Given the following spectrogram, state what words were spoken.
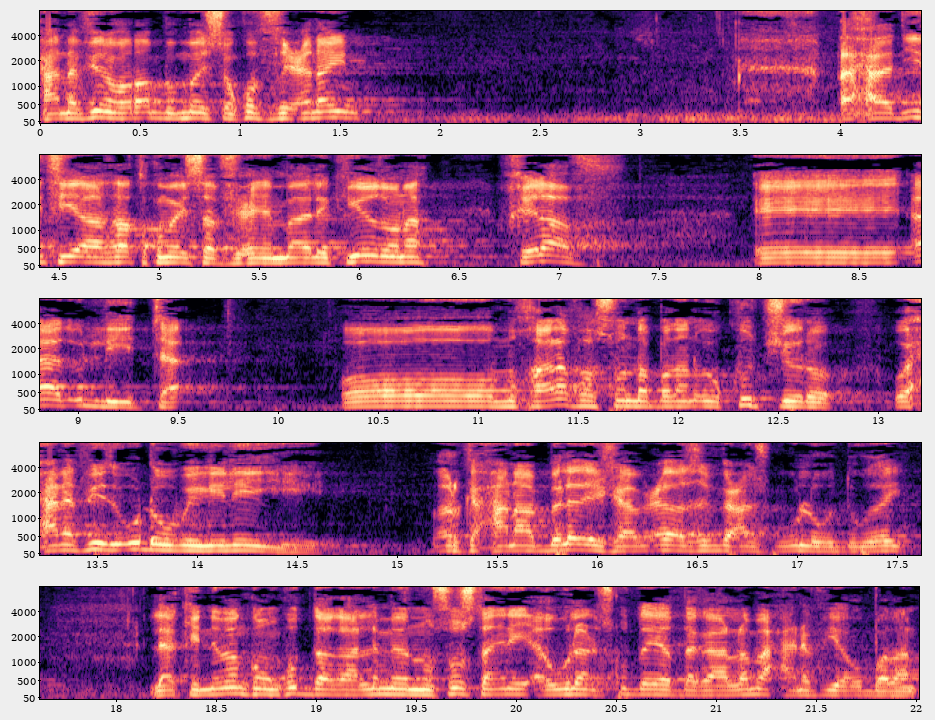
Xanafiyana horaanba maysan ku fiicnayn. Axaadiitii aasaarta kumaysan fiicnayn maalikiyaduna khilaaf aad u liita oo mukhaalafa sunno badan uu ku jiro oo xanafiyadu u dhow bay marka xanaabilada iyo si fiican iskugu lowdowday laakiin nimankan ku dagaalamaya nusuusta inay awlaan isku daya dagaalama xanafiya u badan.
